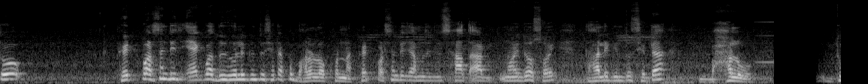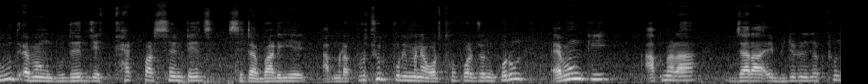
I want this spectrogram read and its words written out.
তো ফ্যাট পার্সেন্টেজ এক বা দুই হলে কিন্তু সেটা খুব ভালো লক্ষণ না। ফ্যাট পার্সেন্টেজ আমাদের যদি সাত, আট, নয়, দশ হয়, তাহলে কিন্তু সেটা ভালো। দুধ এবং দুধের যে ফ্যাট পার্সেন্টেজ সেটা বাড়িয়ে আপনারা প্রচুর পরিমাণে অর্থ উপার্জন করুন এবং কি আপনারা যারা এই ভিডিওটি দেখুন,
